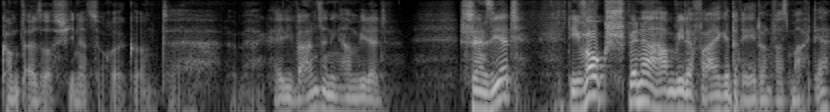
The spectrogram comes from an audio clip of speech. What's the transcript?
kommt also aus China zurück und äh, bemerkt, hey, die Wahnsinnigen haben wieder zensiert, die Vogue-Spinner haben wieder freigedreht und was macht er?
